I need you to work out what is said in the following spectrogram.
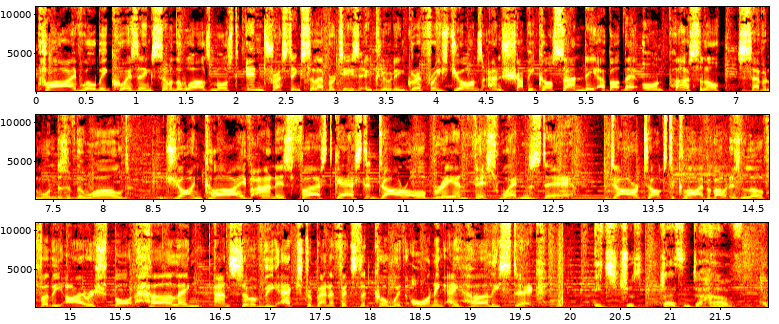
Clive will be quizzing some of the world's most interesting celebrities, including Griff Rhys Jones and Shappi Khorsandi, about their own personal Seven Wonders of the World. Join Clive and his first guest, Dara Ó Briain, this Wednesday. Dara talks to Clive about his love for the Irish sport hurling and some of the extra benefits that come with owning a hurley stick. It's just pleasant to have a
